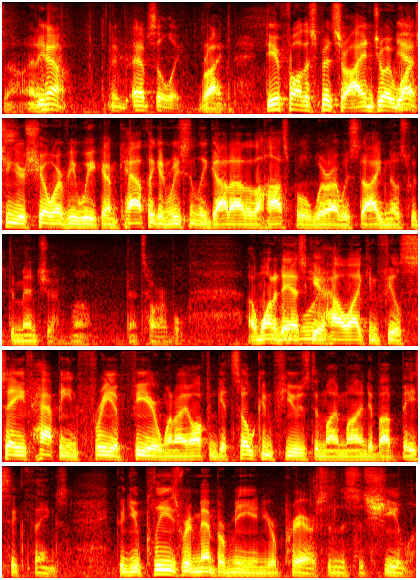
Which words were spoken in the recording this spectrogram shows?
so anyway. Yeah, absolutely. Right. Dear Father Spitzer, I enjoy Yes. watching your show every week. I'm Catholic and recently got out of the hospital where I was diagnosed with dementia. Well, that's horrible. I wanted to oh, ask you how I can feel safe, happy, and free of fear when I often get so confused in my mind about basic things. Could you please remember me in your prayers? And this is Sheila.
